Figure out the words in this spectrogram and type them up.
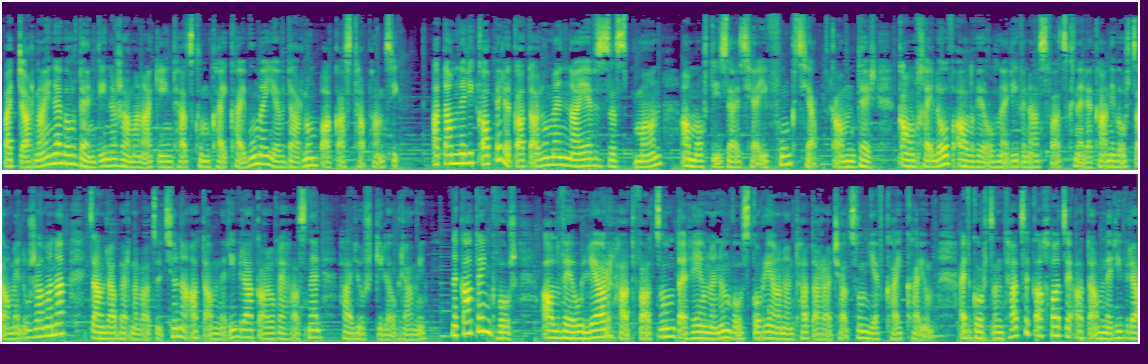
Պատճառն այն է, որ դենտինը ժամանակի ընթացքում քայքայվում է եւ դառնում պակաս թափանցիկ։ Ատամների կապերը կատարում են նաև զսպման ամորտիզացիայի ֆունկցիա կամ դեր, կանխելով ալվեոլների վնասվածքները, քանի որ ծամելու ժամանակ ծանրաբեռնվածությունը ատամների վրա կարող է հասնել 100 կիլոգրամի։ Նկատենք, որ ալվեոլյար հատվածում տեղի ունենում ոսկորի անընդհատ առաջացում եւ քայքայում։ Այդ գործընթացը կախված է ատամների վրա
